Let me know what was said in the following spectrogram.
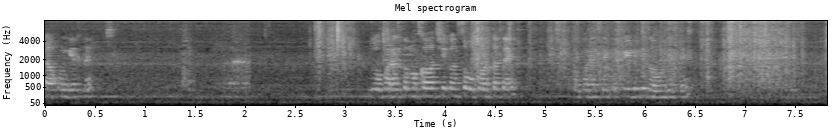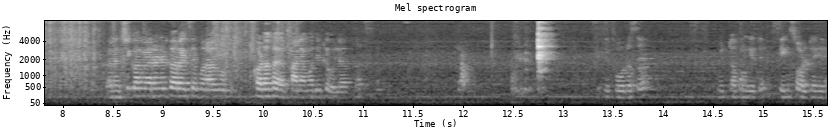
टाकून घेतले जोपर्यंत मग चिकनचं उकडतात आहे तोपर्यंत इथे पीठ भिजवून घेते. कारण चिकन मॅरिनेट करायचं पण अजून कडक आहे पाण्यामध्ये ठेवले आता. इथे थोडंसं मीठ टाकून घेते. पिंक सॉल्ट हे.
